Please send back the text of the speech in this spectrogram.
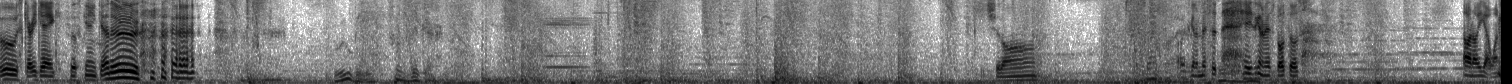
Ooh, scary gank. The skank Anu! Ruby for vigor. Get Shit on. Oh, he's gonna miss it. He's gonna miss both those. Oh no, he got one.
